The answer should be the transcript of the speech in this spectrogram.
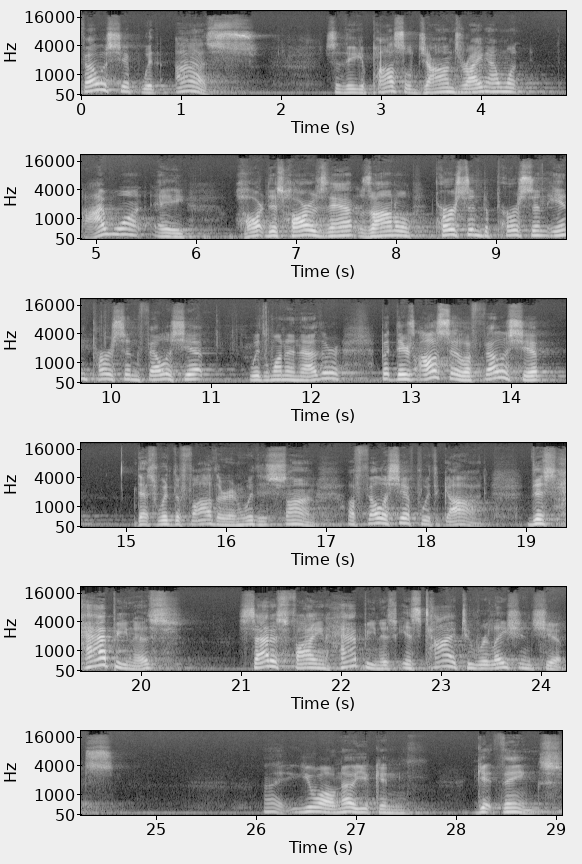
fellowship with us. So the apostle John's writing, I want, I want a this horizontal person to person, in person fellowship with one another. But there's also a fellowship that's with the Father and with His Son, a fellowship with God. This happiness, satisfying happiness, is tied to relationships. Uh, you all know you can get things,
